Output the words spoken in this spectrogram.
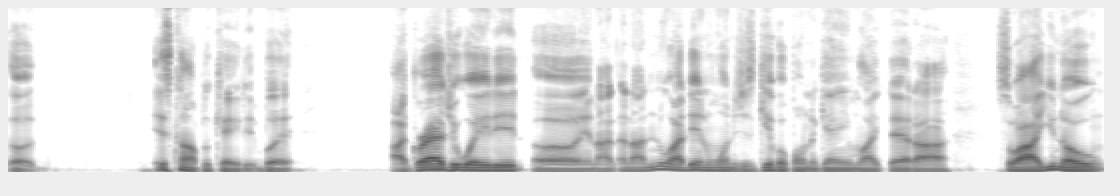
Uh, it's complicated, but I graduated, uh, and I and I knew I didn't want to just give up on the game like that. I so I, you know,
